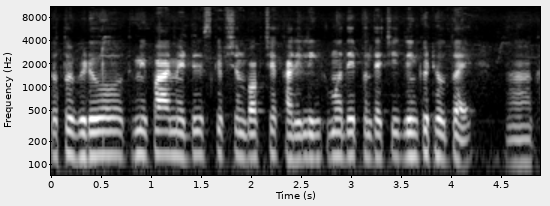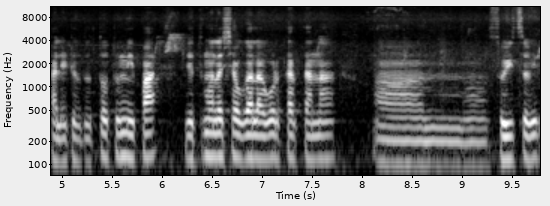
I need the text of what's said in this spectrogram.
तर तो व्हिडिओ तुम्ही पहा मी डिस्क्रिप्शन बॉक्सच्या खाली लिंकमध्ये पण त्याची लिंक ठेवतो आहे खाली ठेवतो तो तुम्ही पहा जे तुम्हाला शेवगा लागवड करताना सोयीचं होईल.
